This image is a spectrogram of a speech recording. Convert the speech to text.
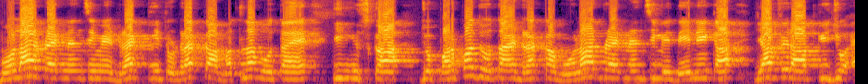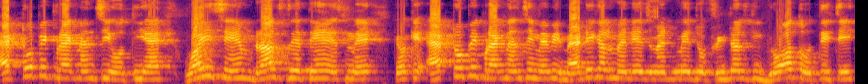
मोलार प्रेगनेंसी में ड्रग की। तो ड्रग का मतलब होता है कि उसका जो पर्पज होता है ड्रग का मोलार प्रेगनेंसी में देने का, या फिर आपकी जो एक्टोपिक प्रेगनेंसी होती है, वही सेम ड्रग्स देते हैं इसमें, क्योंकि एक्टोपिक प्रेगनेंसी में भी मेडिकल मैनेजमेंट में जो फीटल की ग्रोथ होती थी,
